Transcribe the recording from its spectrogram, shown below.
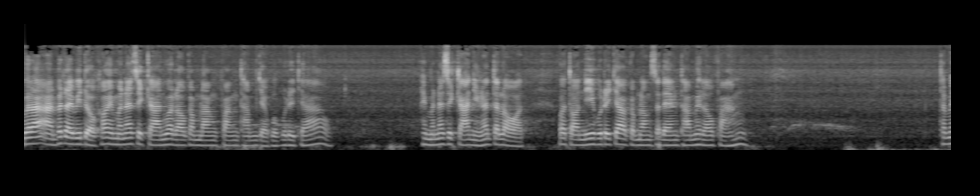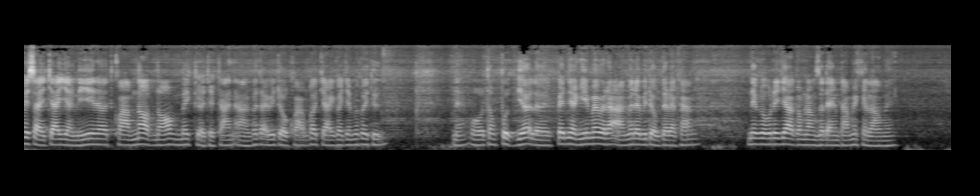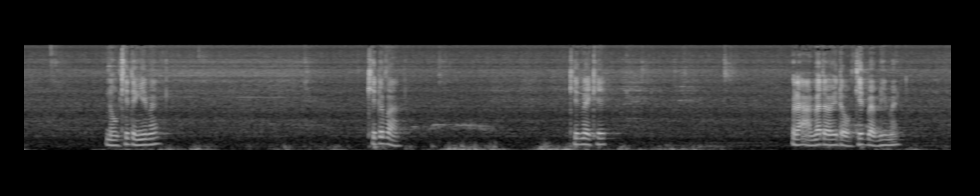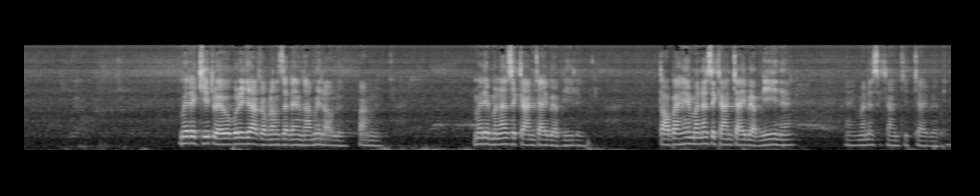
เวลาอ่านพระไตรปิฎกเขาให้มานัสิการว่าเรากำลังฟังธรรมจากพระพุทธเจ้า ให้มานัสิการอย่างนั้นตลอด ว่าตอนนี้พระพุทธเจ้ากำลังแสดงธรรมให้เราฟัง ถ้าไม่ใส่ใจอย่างนี้แล้วความนอบน้อมไม่เกิดจากการอ่านพระไตรปิฎกความเข้าใจก็จะไม่ค่อยถึงนะโอ้ต้องฝึกเยอะเลย เป็นอย่างนี้ไหมเวลาอ่านพระไตรปิฎกแต่ละครั้งนี่พระพุทธเจ้ากำลังแสดงธรรมให้แกเราไหมหนูคิดอย่างนี้ไหม คิดหรือเปล่า คิดไม่คิด เวลาอ่านพระไตรปิฎกคิดแบบนี้ไหม ไม่ได้คิดเลยว่าพระพุทธเจ้ากำลังแสดงธรรมให้เราเลย ฟังเลย ไม่ได้มานัสการใจแบบนี้เลย ต่อไปให้มานัสการใจแบบนี้นะให้มานัสการจิตใจแบบนี้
